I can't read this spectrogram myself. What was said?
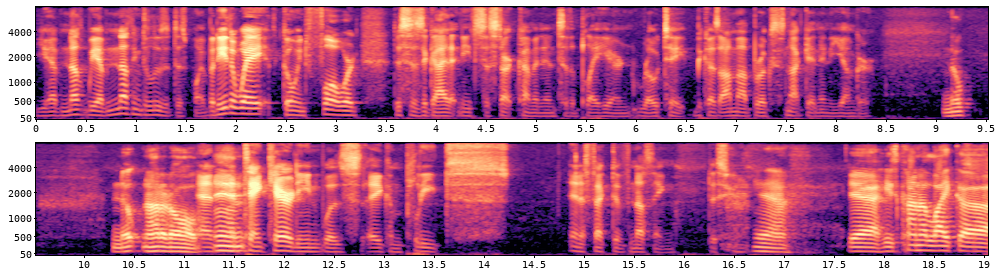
you have no, we have nothing to lose at this point. But either way, going forward, this is a guy that needs to start coming into the play here and rotate because Ahmad Brooks is not getting any younger. Nope. Nope, not at all. And, and, and Tank Carradine was a complete ineffective nothing this year. Yeah. Yeah, he's kind of like uh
